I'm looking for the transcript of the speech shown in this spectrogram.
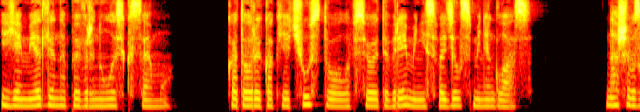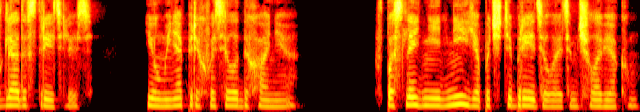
и я медленно повернулась к Сэму, который, как я чувствовала, все это время не сводил с меня глаз. Наши взгляды встретились, и у меня перехватило дыхание. В последние дни я почти бредила этим человеком,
